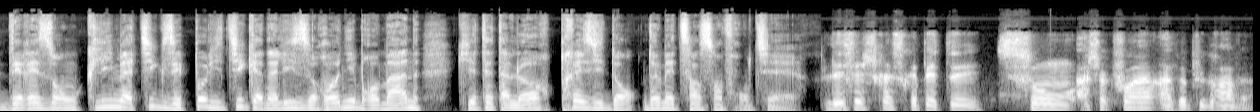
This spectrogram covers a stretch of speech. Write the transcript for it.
des raisons climatiques et politiques, analyse Ronnie Broman, qui était alors président de Médecins sans frontières. Les sécheresses répétées sont à chaque fois un peu plus graves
